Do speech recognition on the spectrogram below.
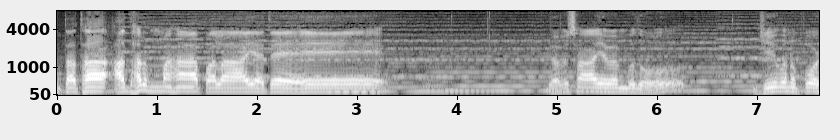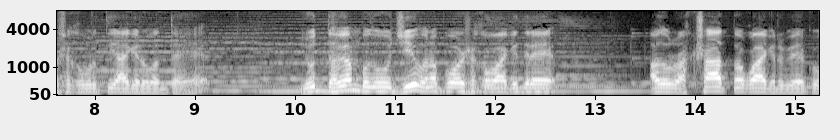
ತಥಾ ಅಧರ್ಮ ಪಲಾಯತೆ. ವ್ಯವಸಾಯವೆಂಬುದು ಜೀವನ ಪೋಷಕ ವೃತ್ತಿಯಾಗಿರುವಂತೆ ಯುದ್ಧವೆಂಬುದು ಜೀವನ ಪೋಷಕವಾಗಿದ್ದರೆ ಅದು ರಕ್ಷಾತ್ಮಕವಾಗಿರಬೇಕು,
